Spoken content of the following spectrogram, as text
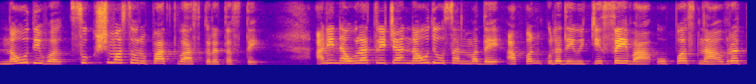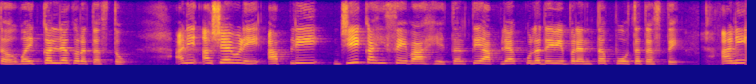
नऊ दिवस सूक्ष्म स्वरूपात वास करत असते. आणि नवरात्रीच्या नऊ दिवसांमध्ये आपण कुलदेवीची सेवा उपासना व्रत वैकल्य करत असतो. आणि अशावेळी आपली जी काही सेवा आहे तर ती आपल्या कुलदेवीपर्यंत पोहोचत असते. आणि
